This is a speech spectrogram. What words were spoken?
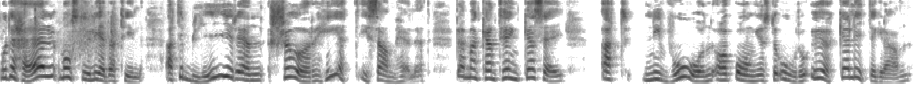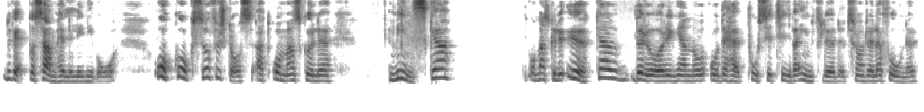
Och det här måste ju leda till att det blir en skörhet i samhället där man kan tänka sig att nivån av ångest och oro ökar lite grann, du vet på samhällelig nivå. Och också förstås att om man skulle minska om man skulle öka beröringen och, och det här positiva inflödet från relationer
